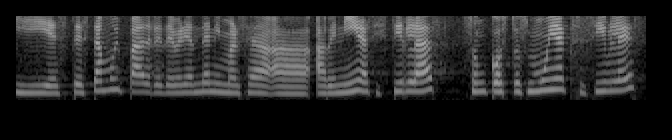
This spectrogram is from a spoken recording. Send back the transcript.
Y este está muy padre, deberían de animarse a, a, venir, asistirlas. Son costos muy accesibles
